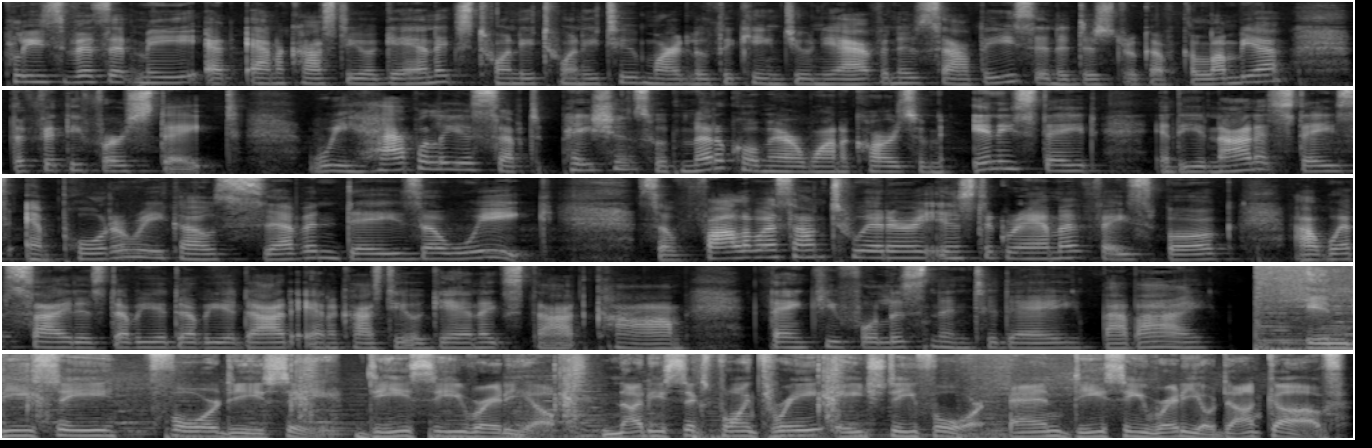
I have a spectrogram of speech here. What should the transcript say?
Please visit me at Anacostia Organics, 2022 Martin Luther King Jr. Avenue, Southeast in the District of Columbia, the 51st state. We happily accept patients with medical marijuana cards from any state in the United States and Puerto Rico seven days a week. So follow us on Twitter, Instagram, and Facebook. Our website is www.anacostiaorganics.com. Thank you for listening today. Bye bye. In DC, for DC, DC Radio, 96.3 HD4, and DCRadio.gov.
